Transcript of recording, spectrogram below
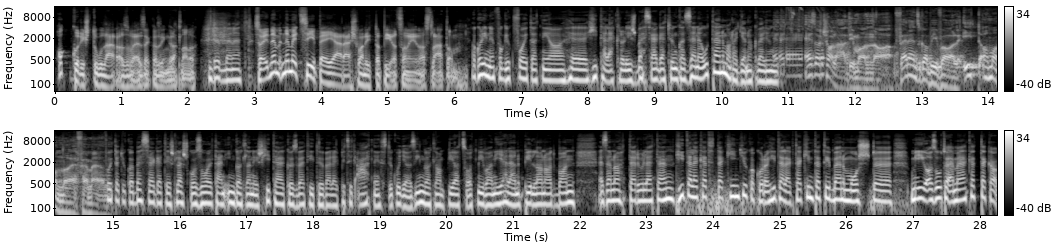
akkor is túlárazva ezek az ingatlanok. Döbbenet. Szóval nem, nem egy szép eljárás van itt a piacon, én azt látom. Akkor innen fogjuk folytatni a hitelekről is beszélgetünk a zene után, maradjanak velünk. E, ez a Családi Manna, Ferenc Gabival, itt a Manna FM-en. Folytatjuk a beszélgetést Lesko Zoltán ingatlan és hitelközvetítővel, egy picit átnéztük ugye az ingatlan piacot, mi van jelen pillanatban ezen a területen hiteleket tekintjük, akkor a hitelek tekintetében most még azóta emelkedtek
